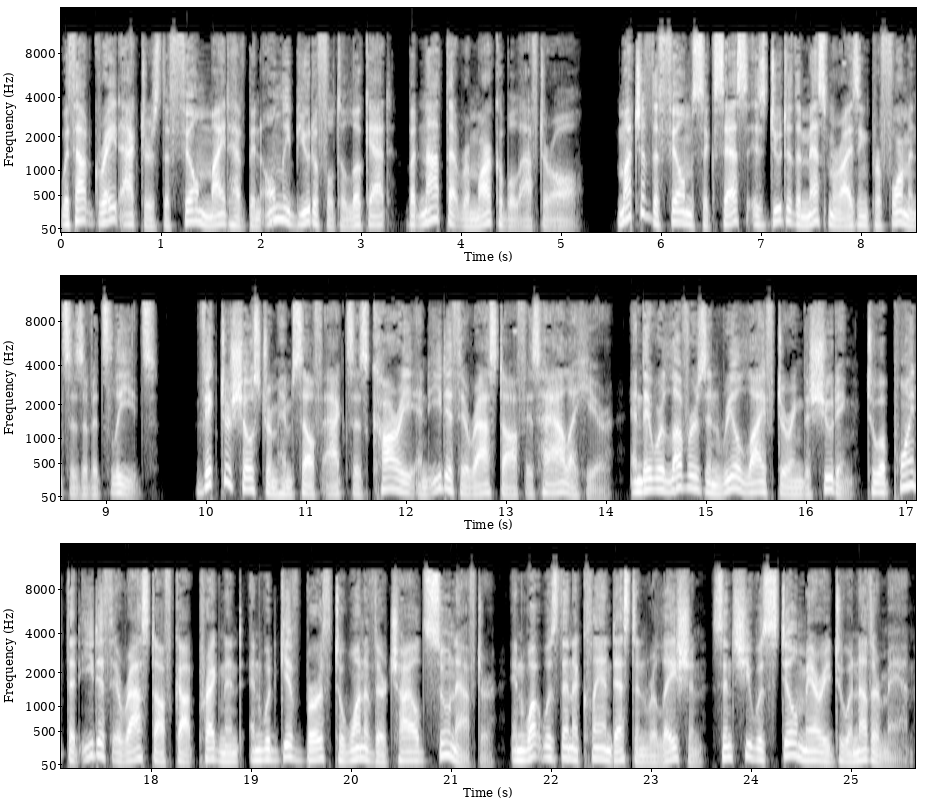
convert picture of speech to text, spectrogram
Without great actors the film might have been only beautiful to look at, but not that remarkable after all. Much of the film's success is due to the mesmerizing performances of its leads. Victor Sjöström himself acts as Kari and Edith Erastoff is Hayala here, and they were lovers in real life during the shooting, to a point that Edith Erastoff got pregnant and would give birth to one of their child soon after, in what was then a clandestine relation, since she was still married to another man.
